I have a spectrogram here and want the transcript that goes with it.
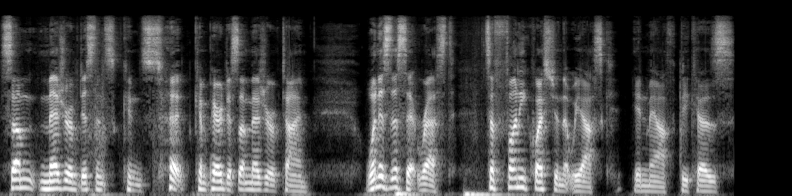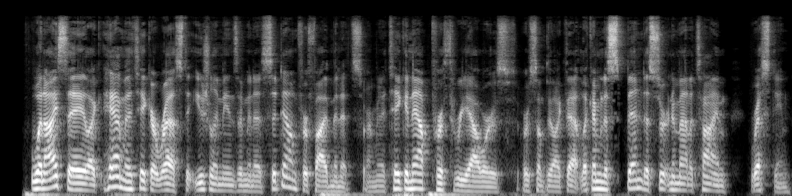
some measure of distance compared to some measure of time. When is this at rest? It's a funny question that we ask in math because when I say like, hey, I'm going to take a rest, it usually means I'm going to sit down for five minutes or I'm going to take a nap for three hours or something like that. Like I'm going to spend a certain amount of time resting.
